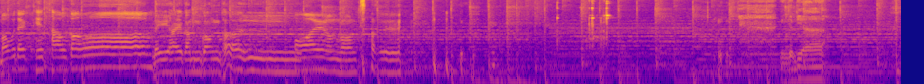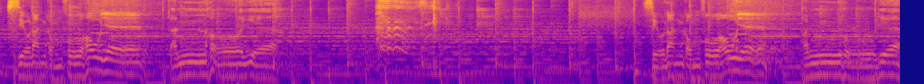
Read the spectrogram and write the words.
冇的铁头功。你系金刚腿，我系钢铁。呀，少林功夫好耶，真好耶！少林功夫好耶，真好耶！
